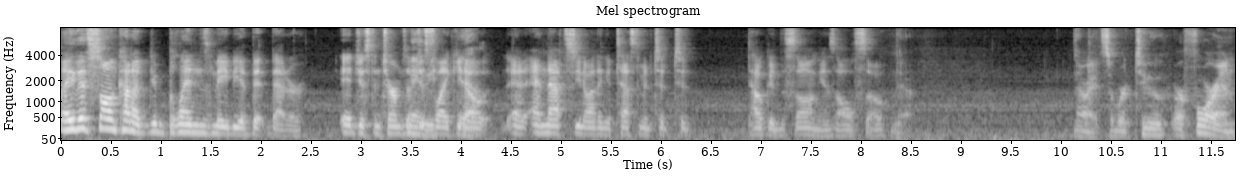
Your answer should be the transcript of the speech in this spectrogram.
I think this song kind of blends maybe a bit better. It just in terms of just like you yeah. know, and, and that's you know I think a testament to, to how good the song is also. yeah. All right, so we're two or four in.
